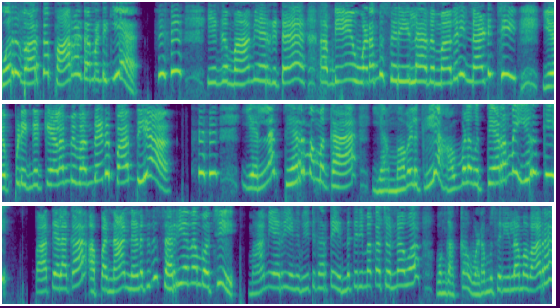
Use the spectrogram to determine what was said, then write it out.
ஒரு வார்த்தை பாராட்ட மாட்டேங்கிய எங்க மாமியார் கிட்ட அப்படியே உடம்பு சரியில்லாத மாதிரி நடிச்சு எப்படி இங்க கிளம்பி வந்தேன்னு பாத்தியா எல்லாம் திறமை மக்கா என் மவளுக்கு அவ்வளவு திறமை இருக்கு பாத்தேலாக்கா அப்ப நான் நினைச்சது சரியா தான் போச்சு மாமியார் எங்க வீட்டுக்கார்ட்ட என்ன தெரியுமாக்கா சொன்னாவோ உங்க அக்கா உடம்பு சரியில்லாம வாரா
